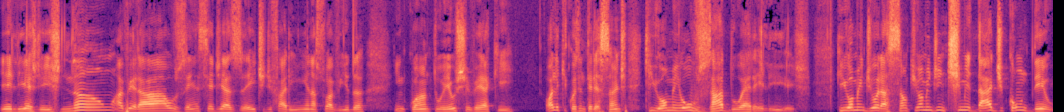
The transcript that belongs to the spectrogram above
E Elias diz: Não haverá ausência de azeite de farinha na sua vida enquanto eu estiver aqui. Olha que coisa interessante, que homem ousado era Elias, que homem de oração, que homem de intimidade com Deus.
